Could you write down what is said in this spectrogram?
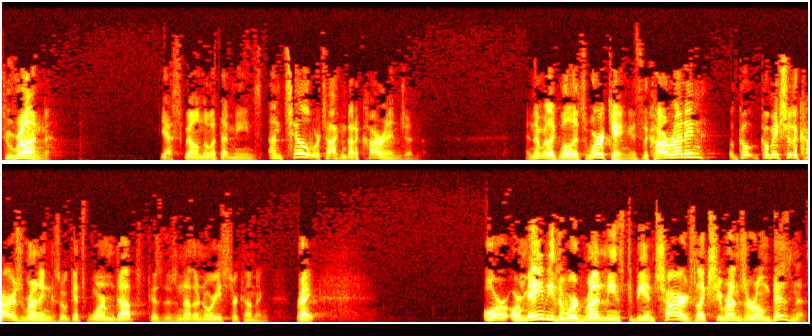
To run. Yes, we all know what that means. Until we're talking about a car engine. And then we're like, well, it's working. Is the car running? go, go make sure the car is running so it gets warmed up because there's another nor'easter coming. Right. Or, or maybe the word run means to be in charge, like she runs her own business.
